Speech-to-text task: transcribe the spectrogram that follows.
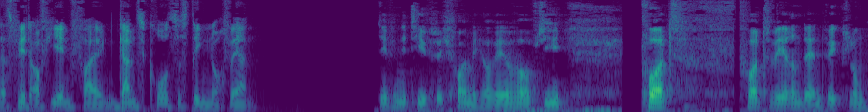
das wird auf jeden Fall ein ganz großes Ding noch werden. Definitiv. Ich freue mich auf jeden Fall auf die fort, fortwährende Entwicklung.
